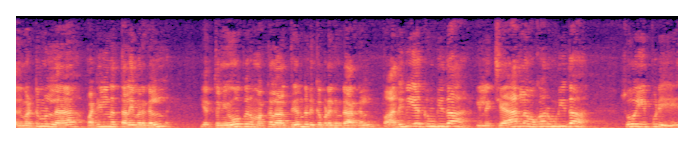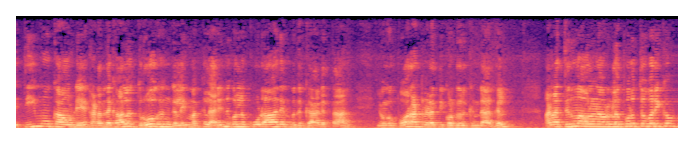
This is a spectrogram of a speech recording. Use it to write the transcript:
அது மட்டுமல்ல பட்டியலின தலைவர்கள் எத்தனையோ பேர் மக்களால் தேர்ந்தெடுக்கப்படுகின்றார்கள். பதவி ஏற்க முடியுதா? இல்லை சேர்ல உட்கார முடியுதா? ஸோ இப்படி திமுகவுடைய கடந்த கால துரோகங்களை மக்கள் அறிந்து கொள்ளக்கூடாது என்பதற்காகத்தான் இவங்க போராட்டம் நடத்தி கொண்டிருக்கின்றார்கள். ஆனால் திருமாவளவன் அவர்களை பொறுத்த வரைக்கும்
